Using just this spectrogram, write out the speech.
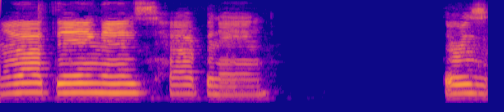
Nothing is happening. There is,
